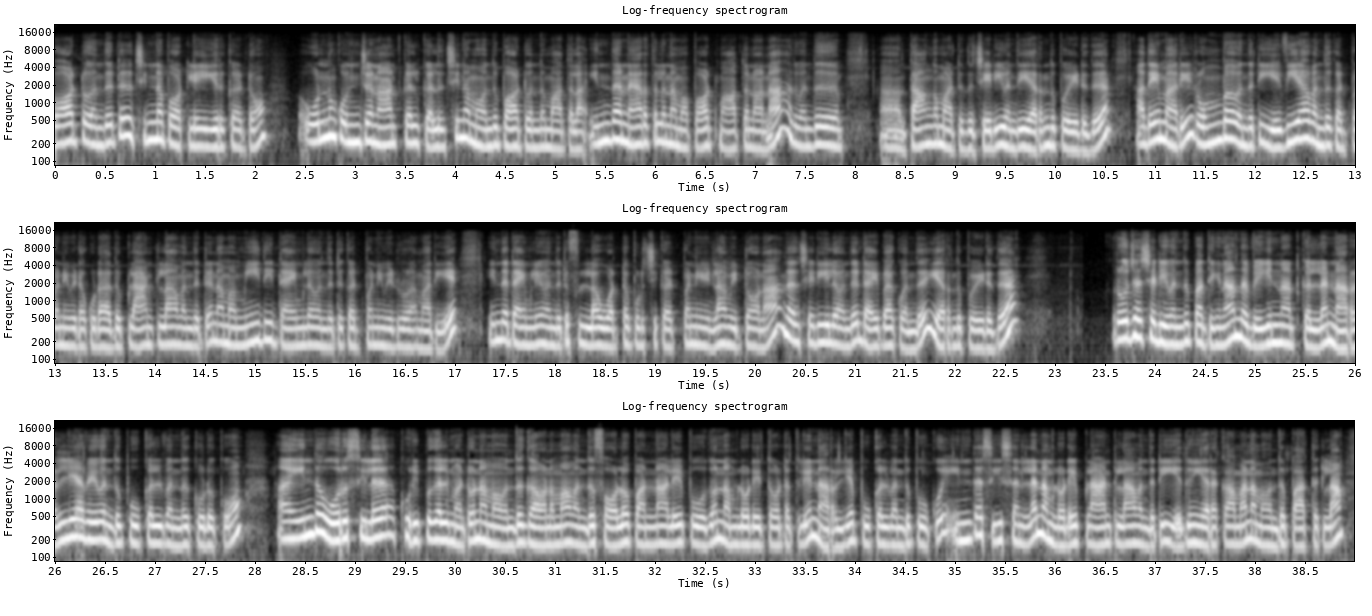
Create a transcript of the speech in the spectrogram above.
பாட்டு வந்துட்டு சின்ன பாட்லேயே இருக்கட்டும். ஒன்றும் கொஞ்சம் நாட்கள் கழித்து நம்ம வந்து பாட் வந்து மாற்றலாம் இந்த நேரத்தில் நம்ம பாட் மாற்றினோன்னா அது வந்து தாங்க மாட்டுது. செடி வந்து இறந்து போயிடுது. அதே மாதிரி ரொம்ப வந்துட்டு ஹெவியாக வந்து கட் பண்ணி விடக்கூடாது. பிளான்ட்லாம் வந்துட்டு நம்ம மீதி டைமில் வந்துட்டு கட் பண்ணி விடுற மாதிரியே இந்த டைம்லேயும் வந்துட்டு ஃபுல்லாக ஒட்டை பிடிச்சி கட் பண்ணிலாம் விட்டோன்னா அந்த செடியில் வந்து டைபேக் வந்து இறந்து போயிடுது. ரோஜா செடி வந்து பார்த்திங்கன்னா அந்த வெயில் நாட்களில் நிறையாவே வந்து பூக்கள் வந்து கொடுக்கும். இந்த ஒரு சில குறிப்புகள் மட்டும் நம்ம வந்து கவனமாக வந்து ஃபாலோ பண்ணாலே போதும். நம்மளுடைய தோட்டத்துலேயும் நிறைய பூக்கள் வந்து பூக்கும். இந்த சீசனில் நம்மளுடைய பிளான்ட்லாம் வந்துட்டு எதுவும் இறக்காமல் நம்ம வந்து பார்த்துக்கலாம்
